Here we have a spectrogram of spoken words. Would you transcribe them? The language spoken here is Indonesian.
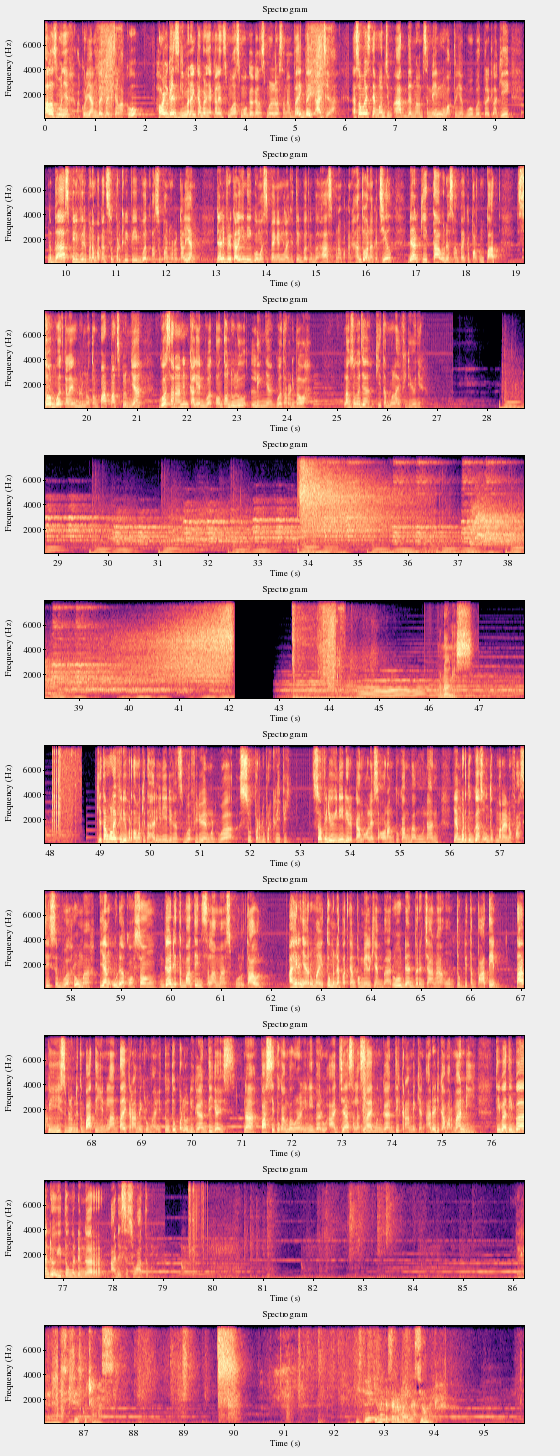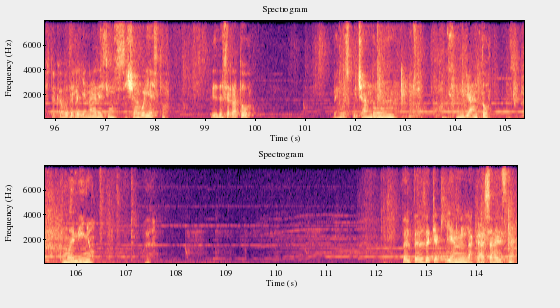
Halo semuanya, aku Rian, balik lagi channel aku. How are you guys? Gimana kabarnya kalian semua? Semoga kalian semua di luar sana baik-baik aja. As always, setiap malam Jumat dan malam Senin, waktunya gue buat balik lagi ngebahas video-video penampakan super creepy buat asupan horror kalian. Dan di video kali ini, gue masih pengen ngelanjutin buat ngebahas penampakan hantu anak kecil, dan kita udah sampai ke part 4. So, buat kalian yang belum nonton part-part sebelumnya, gue saranin kalian buat tonton dulu, linknya gue taruh di bawah. Langsung aja kita mulai videonya. Menangis. Kita mulai video pertama kita hari ini dengan sebuah video yang menurut gue super duper creepy. So, video ini direkam oleh seorang tukang bangunan yang bertugas untuk merenovasi sebuah rumah yang udah kosong gak ditempatin selama 10 tahun. Akhirnya rumah itu mendapatkan pemilik yang baru dan berencana untuk ditempatin. Tapi sebelum ditempatin, lantai keramik rumah itu tuh perlu diganti guys. Nah, pas si tukang bangunan ini baru aja selesai mengganti keramik yang ada di kamar mandi, tiba-tiba Doi itu ngedengar sí se escucha más. Estoy aquí en la casa de remodelación. Este, acabo de rellenar, hicimos ese shower y esto. Desde hace rato vengo escuchando un llanto como de niño. Pero el pedo es de que aquí en la casa esta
